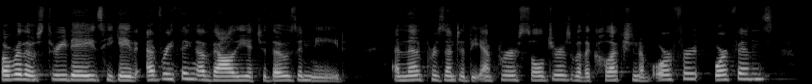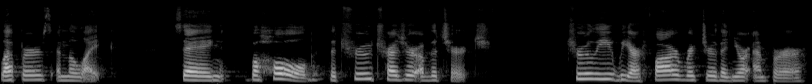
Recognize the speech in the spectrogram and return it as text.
Over those three days, he gave everything of value to those in need, and then presented the emperor's soldiers with a collection of orph- orphans, lepers, and the like, saying, Behold, the true treasure of the church. Truly, we are far richer than your emperor.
